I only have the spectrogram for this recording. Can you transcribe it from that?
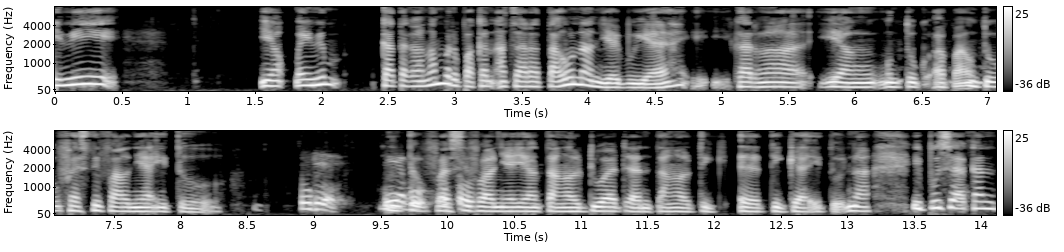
ini yang ini katakanlah merupakan acara tahunan ya Bu ya karena yang untuk apa untuk festivalnya itu. Okay. Iya, untuk Bu, festivalnya betul. yang tanggal 2 dan tanggal 3, eh, 3 itu. Nah, Ibu saya akan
